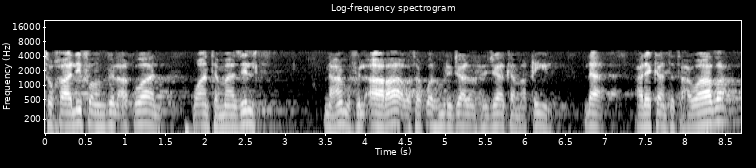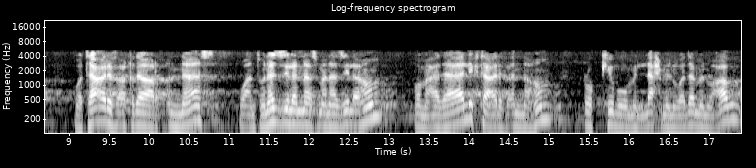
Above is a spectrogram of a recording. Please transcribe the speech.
تخالفهم في الأقوال وأنت ما زلت. نعم وفي الآراء وتقول هم رجال رجال كما قيل. لا عليك أن تتواضع وتعرف أقدار الناس وأن تنزل الناس منازلهم ومع ذلك تعرف أنهم ركبوا من لحم ودم وعظم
